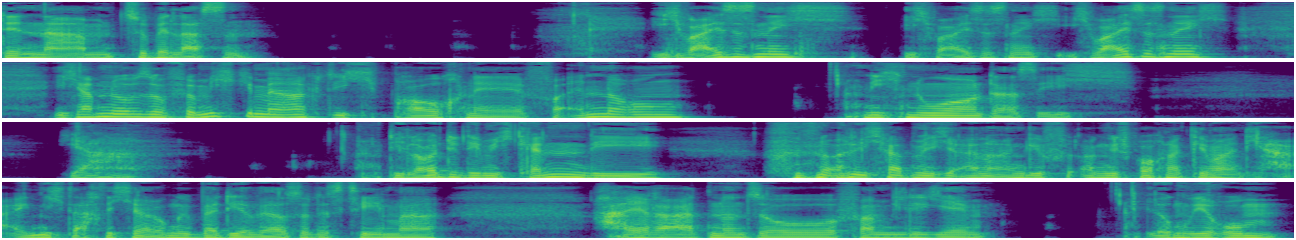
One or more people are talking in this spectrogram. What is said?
den Namen zu belassen? Ich weiß es nicht. Ich weiß es nicht. Ich weiß es nicht. Ich habe nur so für mich gemerkt, ich brauche eine Veränderung. Nicht nur, dass ich, ja, die Leute, die mich kennen, die neulich hat mich einer ange angesprochen, hat gemeint, ja, eigentlich dachte ich ja irgendwie bei dir wäre so das Thema heiraten und so, Familie, irgendwie rum.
